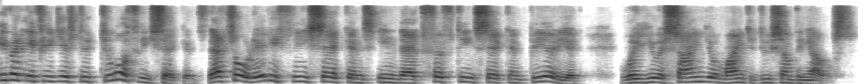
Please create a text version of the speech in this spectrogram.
even if you just do two or three seconds, that's already three seconds in that 15 second period where you assign your mind to do something else.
